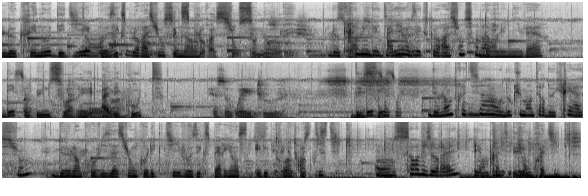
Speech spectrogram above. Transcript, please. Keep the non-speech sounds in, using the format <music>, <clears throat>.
le créneau dédié Dans aux explorations sonores explorations sonores. Le créneau dédié aux explorations sonores. dans l'univers des sons. Une soirée à l'écoute as a way to des Des sons. sons. De l'entretien au documentaire de création, De l'improvisation collective aux expériences électroacoustiques. on sort les oreilles et on pratique. Et on pratique.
